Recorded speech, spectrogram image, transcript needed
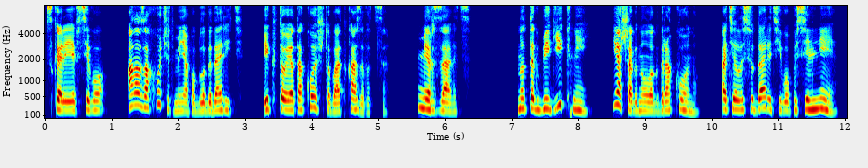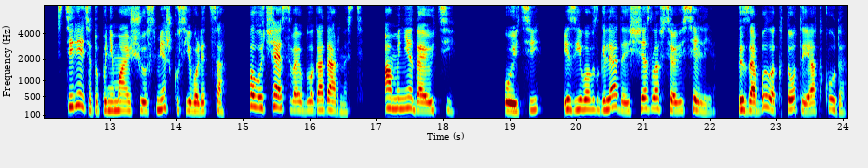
Скорее всего, она захочет меня поблагодарить. И кто я такой, чтобы отказываться? Мерзавец. Ну так беги к ней. Я шагнула к дракону. Хотелось ударить его посильнее, стереть эту понимающую усмешку с его лица. Получай свою благодарность, а мне дай уйти. Уйти? Из его взгляда исчезло все веселье. Ты забыла, кто ты и откуда.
